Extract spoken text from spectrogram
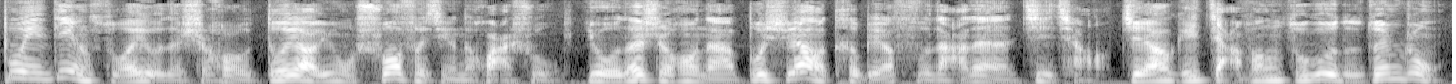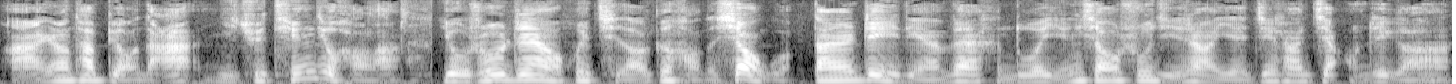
不一定所有的时候都要用说服性的话术，有的时候呢不需要特别复杂的技巧，只要给甲方足够的尊重啊，让他表达，你去听就好了。有时候这样会起到更好的效果。当然这一点在很多营销书籍上也经常讲这个啊，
